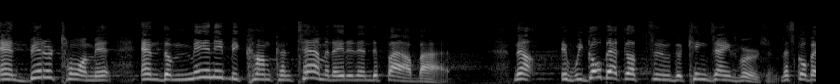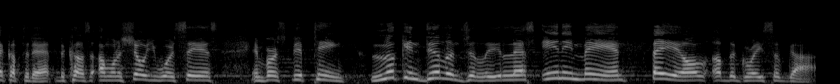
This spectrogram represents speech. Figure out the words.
and bitter torment, and the many become contaminated and defiled by it. Now, if we go back up to the King James Version, let's go back up to that because I want to show you where it says in verse 15, looking diligently lest any man fail of the grace of God.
